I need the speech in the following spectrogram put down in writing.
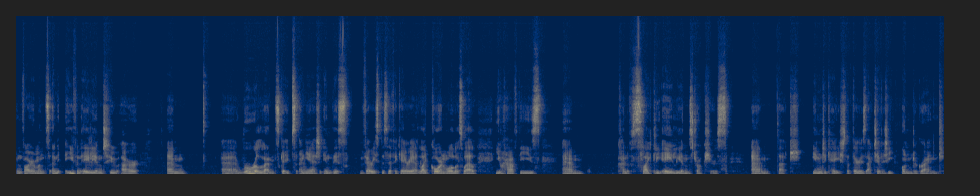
environments and even alien to our um, uh, rural landscapes. And yet, in this very specific area, like Cornwall as well, you have these um, kind of slightly alien structures um, that indicate that there is activity underground.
